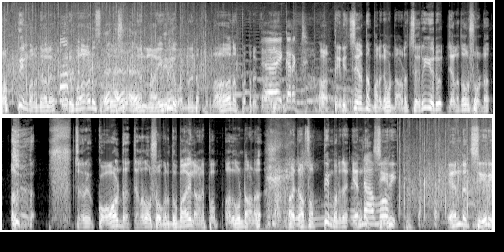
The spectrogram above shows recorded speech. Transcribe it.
സത്യം പറഞ്ഞാൽ ഒരുപാട് സന്തോഷം. ഞാൻ ലൈവിൽ വന്നതിന്റെ പ്രധാനപ്പെട്ട ഒരു കാര്യം. തിരിച്ചേട്ടൻ പറഞ്ഞുകൊണ്ടാണ് ചെറിയൊരു ജലദോഷമുണ്ട്. ചെറിയ കോൾഡ് ജലദോഷം ദുബായിലാണ് ഇപ്പം. അതുകൊണ്ടാണ് ഞാൻ സത്യം പറഞ്ഞ എന്റെ ചിരി. എന്റെ ചിരി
